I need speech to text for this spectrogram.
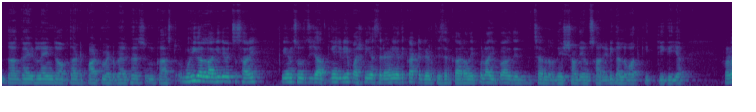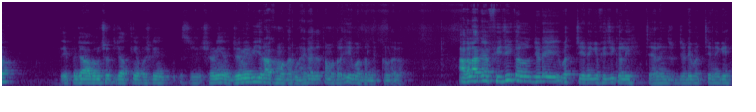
The guideline of the department welfare caste ਉਹੀ ਗੱਲ ਆ ਗਈ ਇਹਦੇ ਵਿੱਚ ਸਾਰੀ, ਵੀ ਅਨੁਸੂਚਿਤ ਜਾਤੀਆਂ ਜਿਹੜੀਆਂ ਪਛੜੀਆਂ ਸ਼੍ਰੇਣੀਆਂ ਅਤੇ ਘੱਟ ਗਿਣਤੀ ਸਰਕਾਰਾਂ ਦੀ ਭਲਾਈ ਵਿਭਾਗ ਦੇ ਦਿਸ਼ਾ ਨਿਰਦੇਸ਼ਾਂ ਦੇ ਅਨੁਸਾਰ ਜਿਹੜੀ ਗੱਲਬਾਤ ਕੀਤੀ ਗਈ ਆ, ਹਨਾ? ਤੇ ਪੰਜਾਬ ਅਨੁਸੂਚਿਤ ਜਾਤੀਆਂ ਪਛੜੀਆਂ ਸ਼੍ਰੇਣੀਆਂ ਜਿਵੇਂ ਵੀ ਰਾਖਵਾਂ ਕਰਨਾ ਹੈਗਾ, ਇਹਦਾ ਤਾਂ ਮਤਲਬ ਇਹ ਬਦਲ ਨਿਕਲਦਾ ਹੈਗਾ। ਅਗਲਾ ਆ ਗਿਆ ਫਿਜ਼ੀਕਲ ਜਿਹੜੇ ਬੱਚੇ ਨੇਗੇ ਫਿਜ਼ੀਕਲੀ ਚੈਲੰਜ ਜਿਹੜੇ ਬੱਚੇ ਨੇਗੇ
